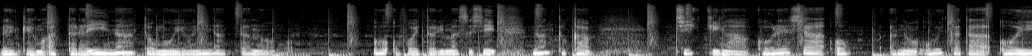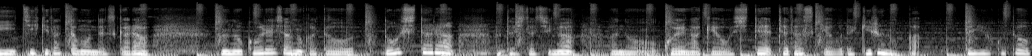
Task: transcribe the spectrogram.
連携もあったらいいなと思うようになったのを覚えておりますしなんとか地域が高齢者をあの多い方多い地域だったもんですからその高齢者の方をどうしたら私たちがあの声がけをして手助けをできるのかっていうことを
